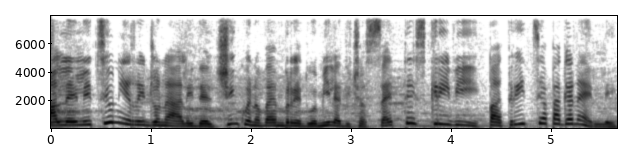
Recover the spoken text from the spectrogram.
Alle elezioni regionali del 5 novembre 2017 scrivi Patrizia Paganelli.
